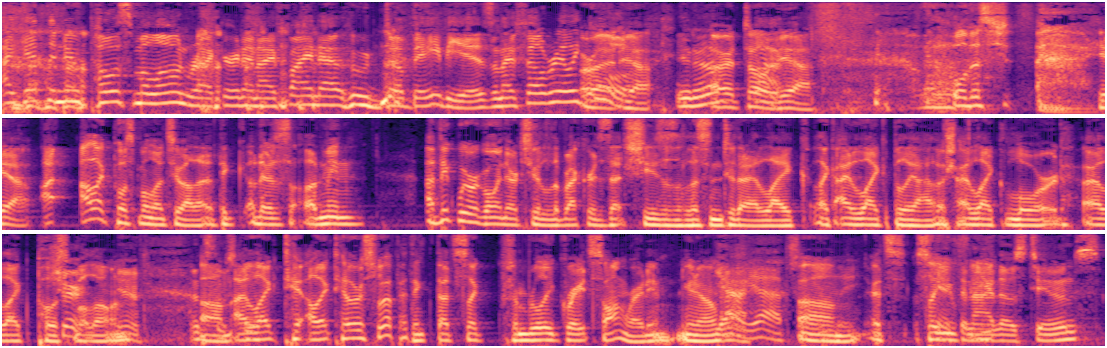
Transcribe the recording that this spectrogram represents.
I get the new Post Malone record, and I find out who the baby is, and I felt really cool. Right, yeah. You know, All right, totally. Yeah. well, this, yeah, I, I like Post Malone too. I think there's. I mean, I think we were going there too. The records that she's listened to that I like, like I like Billie Eilish, I like Lorde, I like Post sure, Malone, yeah. um, I like ta- I like Taylor Swift. I think that's like some really great songwriting. You know, yeah, yeah, absolutely. Um, it's so Can't you deny you, those tunes.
